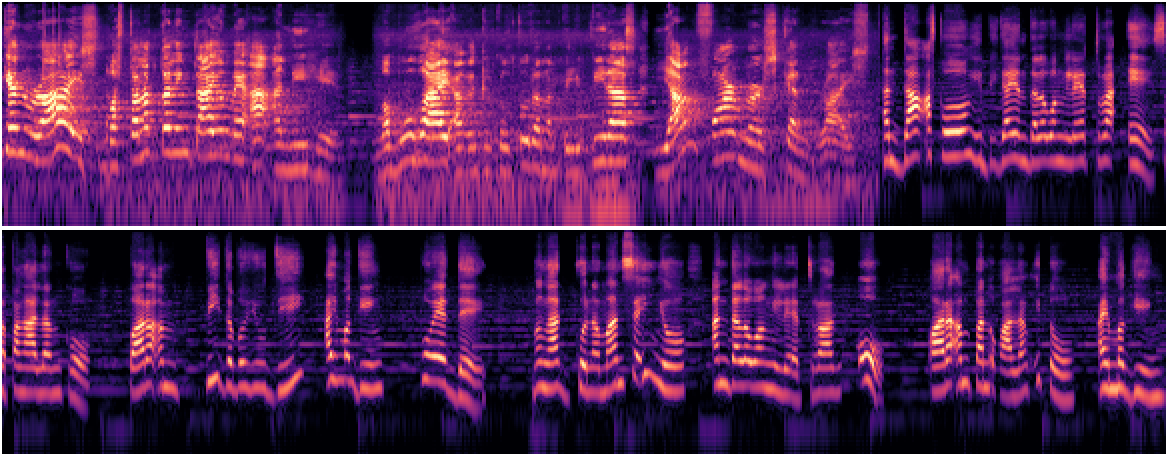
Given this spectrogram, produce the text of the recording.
Can rise! Basta nagtanim tayo, may aanihin. Mabuhay ang agrikultura ng Pilipinas. Young farmers can rise. Handa akong ibigay ang dalawang letra E sa pangalan ko para ang PWD ay maging pwede. Mangad ko naman sa inyo ang dalawang letrang O para ang panukalang ito ay maging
